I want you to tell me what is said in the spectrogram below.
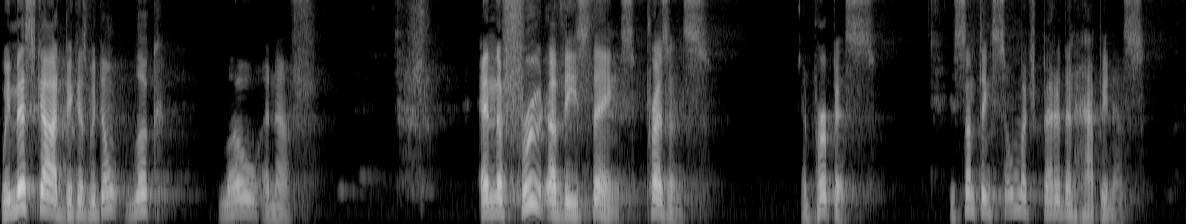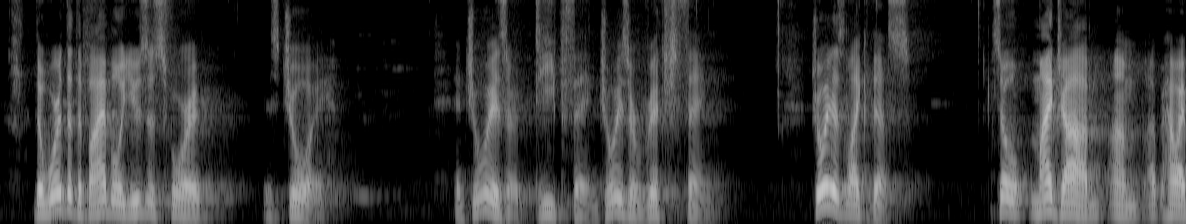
we miss God because we don't look low enough. And the fruit of these things, presence and purpose, is something so much better than happiness. The word that the Bible uses for it is joy. And joy is a deep thing, joy is a rich thing. Joy is like this. So, my job, um, how I,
